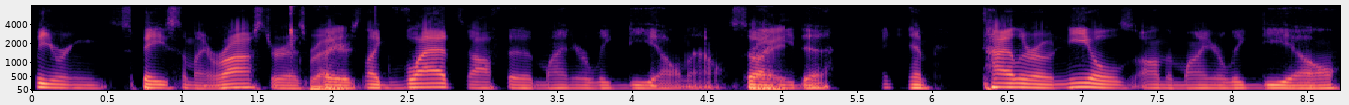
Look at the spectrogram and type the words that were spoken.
clearing space on my roster as Right. players. Like Vlad's off the minor league DL now, so I need to I need him. Tyler O'Neill's on the minor league DL,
